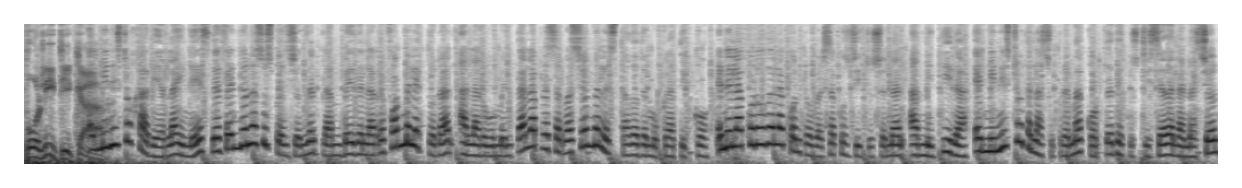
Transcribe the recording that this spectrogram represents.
Política. El ministro Javier Lainés defendió la suspensión del Plan B de la reforma electoral al argumentar la preservación del Estado democrático. En el acuerdo de la controversia constitucional admitida, el ministro de la Suprema Corte de Justicia de la Nación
